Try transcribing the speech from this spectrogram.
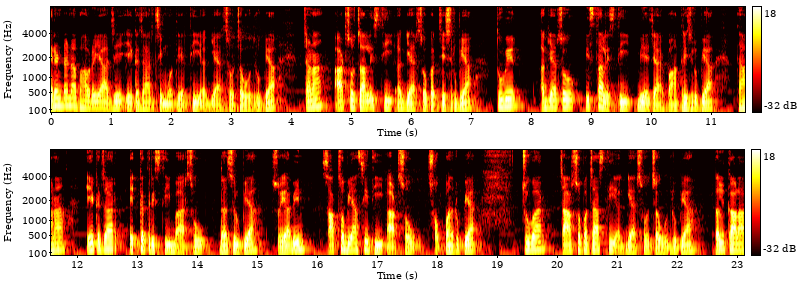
એરંડાના ભાવ રહ્યા આજે એક હજાર ચિમ્મોતેરથી અગિયારસો ચૌદ રૂપિયા. ચણા આઠસો ચાલીસથી અગિયારસો પચીસ રૂપિયા. તુવેર અગિયારસો પિસ્તાલીસથી બે હજાર પાંત્રીસ રૂપિયા. ધાણા એક હજાર એકત્રીસથી બારસો દસ રૂપિયા સોયાબીન સાતસો બ્યાસીથી આઠસો છપ્પન રૂપિયા જુવાર ચારસો પચાસથી અગિયારસો ચૌદ રૂપિયા તલકાળા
